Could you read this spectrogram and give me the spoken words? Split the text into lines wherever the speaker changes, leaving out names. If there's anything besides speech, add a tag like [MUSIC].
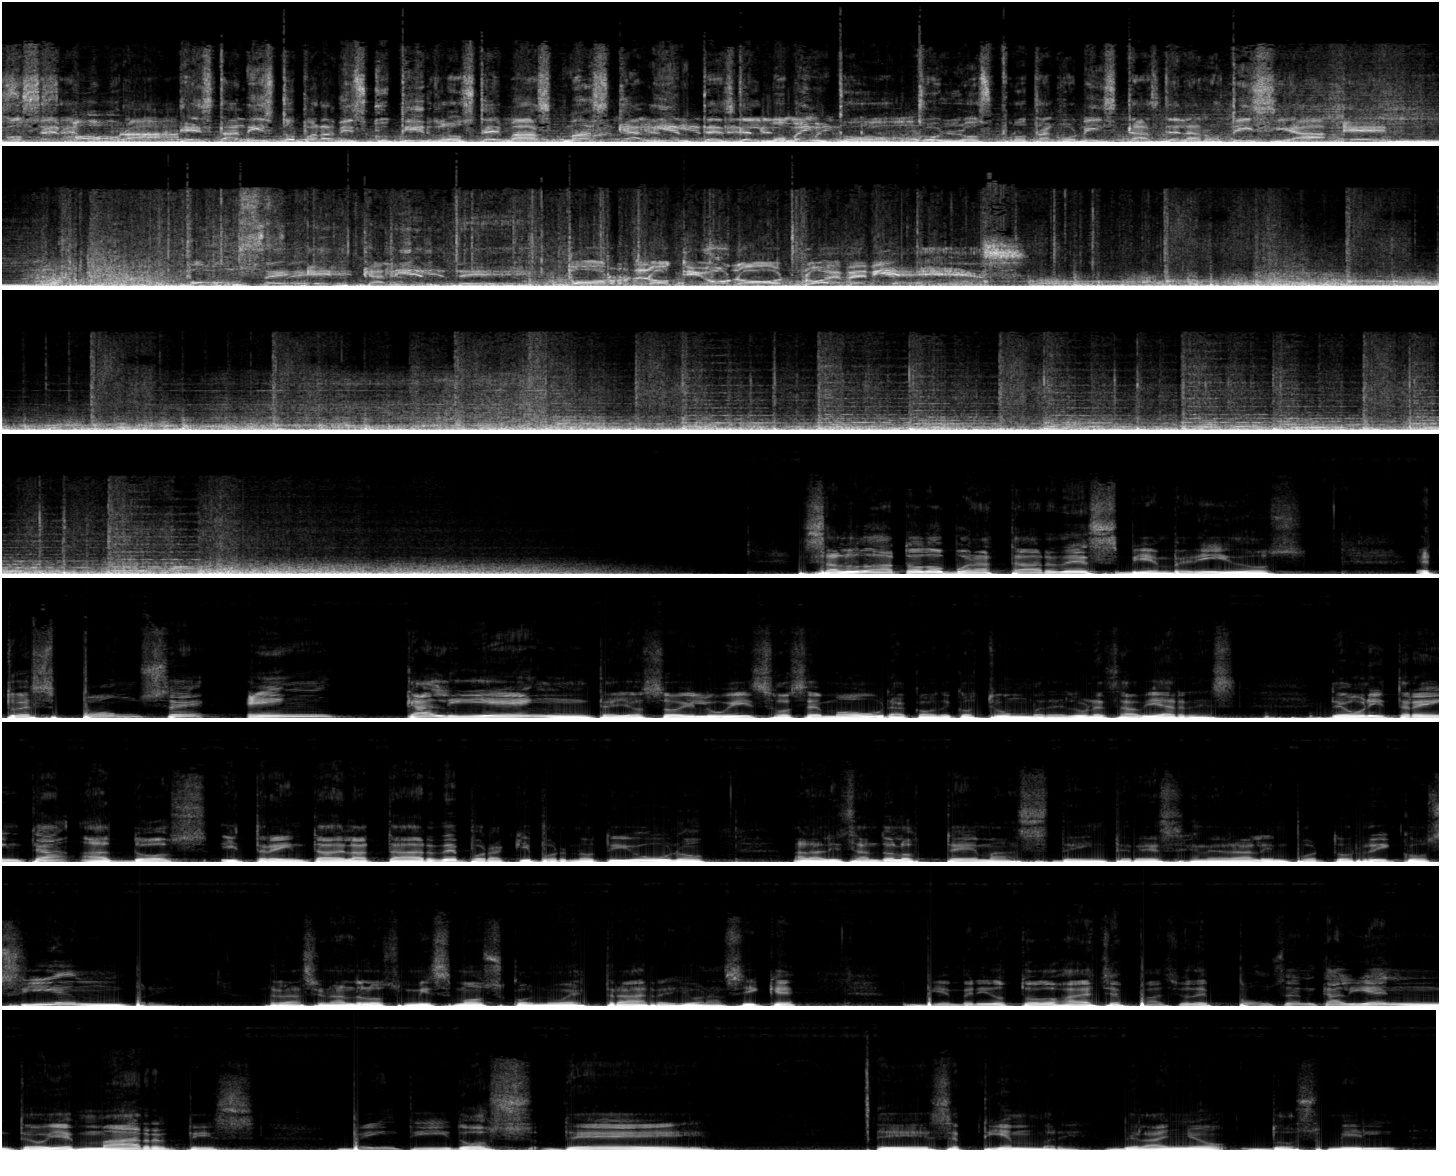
José Moura está listo para discutir los temas más calientes del momento con los protagonistas de la noticia en Ponce en Caliente por Notiuno 910.
Saludos a todos, buenas tardes, bienvenidos. Esto es Ponce en Caliente. Yo soy Luis José Moura, como de costumbre, de lunes a viernes, de 1 y 30 a 2 y 30 de la tarde, por aquí por Noti1, analizando los temas de interés general en Puerto Rico, siempre relacionando los mismos con nuestra región. Así que, bienvenidos todos a este espacio de Ponce en Caliente. Hoy es martes 22 de eh, septiembre del año 2020.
